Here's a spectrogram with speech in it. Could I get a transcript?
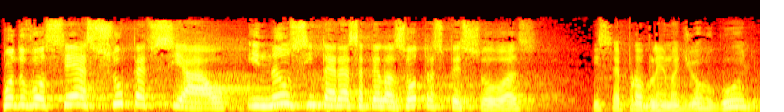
Quando você é superficial e não se interessa pelas outras pessoas, isso é problema de orgulho.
